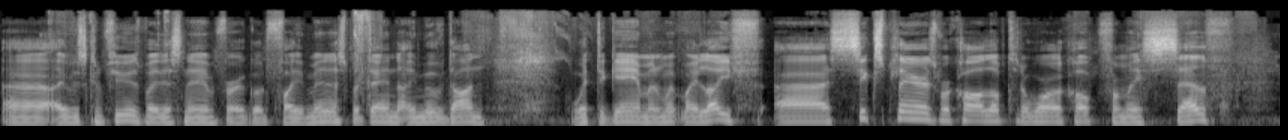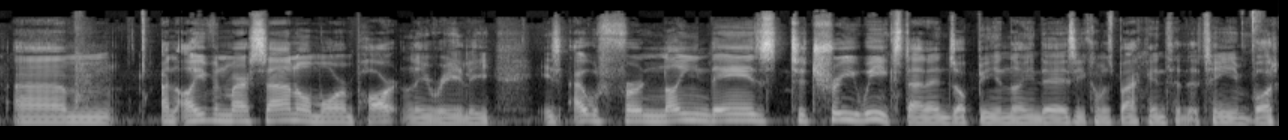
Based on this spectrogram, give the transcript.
Uh, I was confused by this name for a good five minutes, but then I moved on with the game and with my life. Uh, six players were called up to the World Cup for myself. Um, and Ivan Marcano, more importantly, really, is out for nine days to three weeks. That ends up being nine days. He comes back into the team. But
